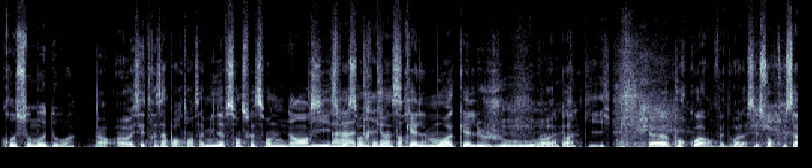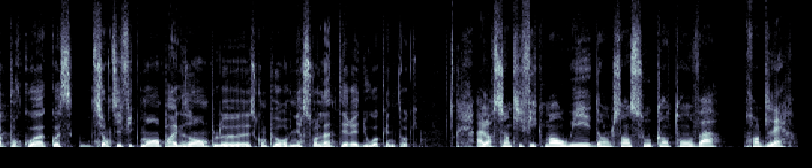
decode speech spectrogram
grosso modo. hein. ah ouais, c'est très important. Ça, 1970, Non, c'est pas très 75, quel mois, quel jour, euh, par qui Euh, Pourquoi, en fait Voilà, c'est surtout ça. Pourquoi quoi, Scientifiquement, par exemple, euh, est-ce qu'on peut revenir sur l'intérêt du walk and talk? Alors scientifiquement, oui, dans le sens où quand on va prendre l'air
